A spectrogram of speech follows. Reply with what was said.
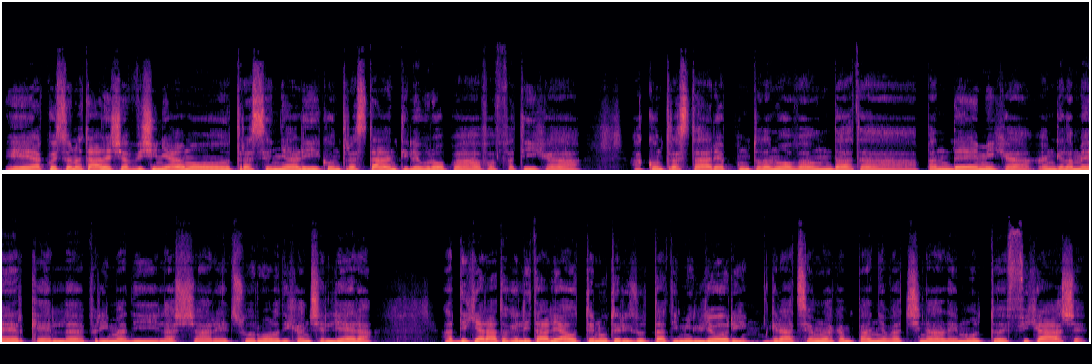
E a questo Natale ci avviciniamo tra segnali contrastanti, l'Europa fa fatica a contrastare appunto la nuova ondata pandemica, Angela Merkel prima di lasciare il suo ruolo di cancelliera ha dichiarato che l'Italia ha ottenuto i risultati migliori grazie a una campagna vaccinale molto efficace.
